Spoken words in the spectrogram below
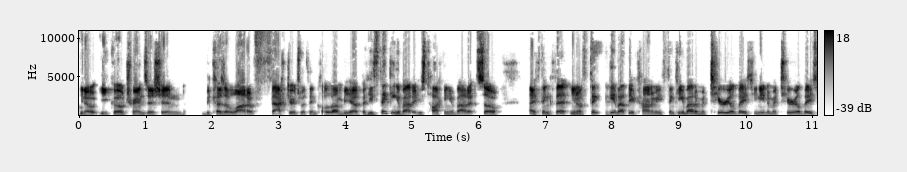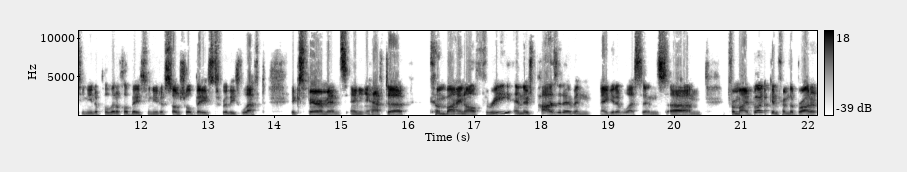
you know, eco transition because of a lot of factors within Colombia, but he's thinking about it. He's talking about it. So I think that, you know, thinking about the economy, thinking about a material base, you need a material base, you need a political base, you need a social base for these left experiments. And you have to combine all three. And there's positive and negative lessons um, from my book and from the broader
